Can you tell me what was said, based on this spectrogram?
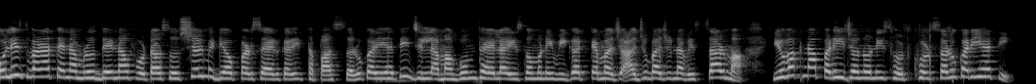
પોલીસ દ્વારા તેના મૃતદેહના ફોટા સોશિયલ મીડિયા ઉપર શેર કરી તપાસ શરૂ કરી હતી. જિલ્લામાં ગુમ થયેલા ઈસમોની વિગત તેમજ આજુબાજુના વિસ્તારમાં યુવકના પરિજનોની શોધખોળ શરૂ કરી હતી.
